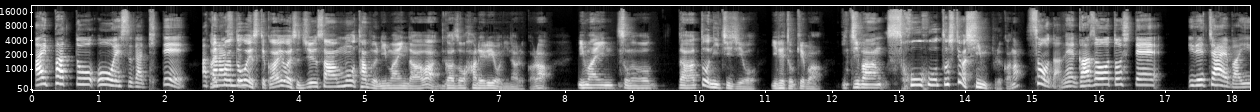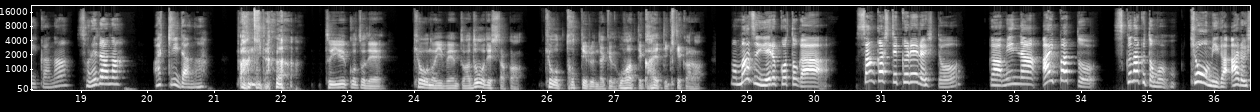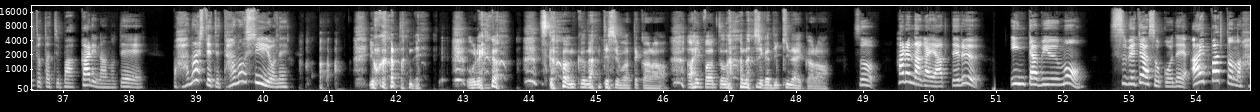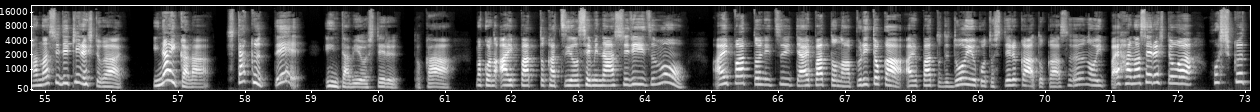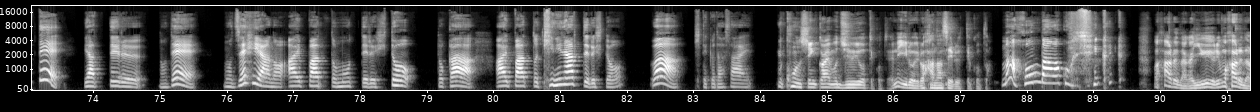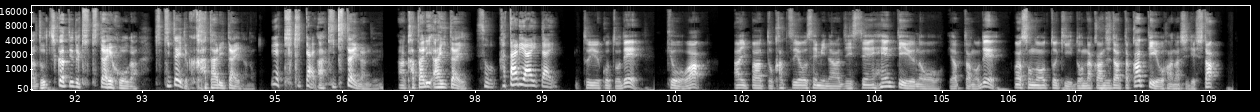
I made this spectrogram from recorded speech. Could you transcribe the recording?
iPadOS が来て、iPadOS っていうか iOS13 も多分リマインダーは画像貼れるようになるから、リマイン、その、ダーと日時を入れとけば、一番方法としてはシンプルかな？そうだね。画像として入れちゃえばいいかな。それだな。秋だな。秋だな。ということで、今日のイベントはどうでしたか？今日撮ってるんだけど、終わって帰ってきてから。まあ、まず言えることが、参加してくれる人がみんな iPad 少なくとも興味がある人たちばっかりなので、話してて楽しいよね。よかったね。俺が 使わんくなってしまってから、iPad の話ができないから。そう。春菜がやってるインタビューも、すべてはそこで iPad の話できる人がいないから、したくってインタビューをしてるとか、まあ、この iPad 活用セミナーシリーズも iPad について iPad のアプリとか iPad でどういうことしてるかとか、そういうのをいっぱい話せる人が欲しくってやってるので、もうぜひあの iPad 持ってる人とか iPad 気になってる人は来てください。懇親会も重要ってことやね。いろいろ話せるってこと。まあ本番は懇親会か。まあ、春菜が言うよりも春菜はどっちかっていうと聞きたい方が、聞きたいとか語りたいなの。いや、聞きたい。あ、聞きたいなんだね。あ、語り合いたい。そう、語り合いたい。ということで、今日は iPad 活用セミナー実践編っていうのをやったので、まあその時どんな感じだったかっていうお話でした。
